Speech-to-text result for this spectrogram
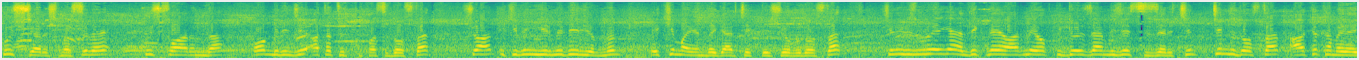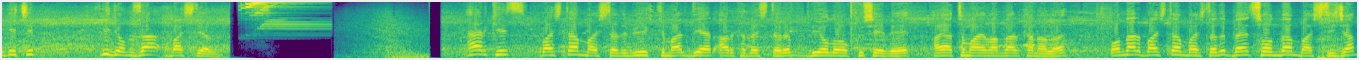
kuş yarışması ve kuş fuarında 11. Atatürk Kupası dostlar. Şu an 2021 yılının Ekim ayında gerçekleşiyor bu dostlar. Şimdi biz buraya geldik. Ne var ne yok bir gözlemleyeceğiz sizler için. Şimdi dostlar arka kameraya geçip videomuza başlayalım. Herkes baştan başladı büyük ihtimal diğer arkadaşlarım Biyolog Kuş Evi, Hayatım Hayvanlar kanalı. Onlar baştan başladı. Ben sondan başlayacağım.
